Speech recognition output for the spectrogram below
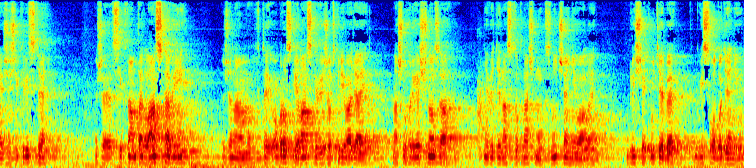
Pane Ježiši Kriste, že si k nám tak láskavý, že nám v tej obrovskej láske vieš odkrývať aj našu hriešnosť a nevedie nás to k našmu zničeniu, ale bližšie ku Tebe, k vyslobodeniu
